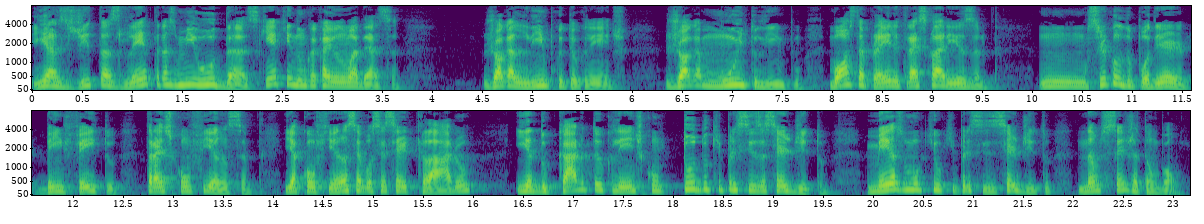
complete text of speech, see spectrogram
e as ditas letras miúdas. Quem aqui nunca caiu numa dessa? Joga limpo com o teu cliente. Joga muito limpo. Mostra para ele, traz clareza. Um círculo do poder bem feito traz confiança. E a confiança é você ser claro e educar o teu cliente com tudo que precisa ser dito, mesmo que o que precise ser dito não seja tão bom.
